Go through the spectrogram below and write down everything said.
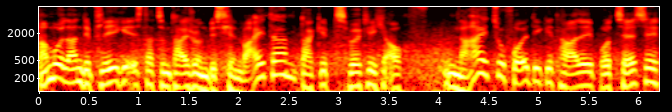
Ambulante Pflege ist da zum Teil schon ein bisschen weiter. Da gibt es wirklich auch nahezu voll digitale Prozesse,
